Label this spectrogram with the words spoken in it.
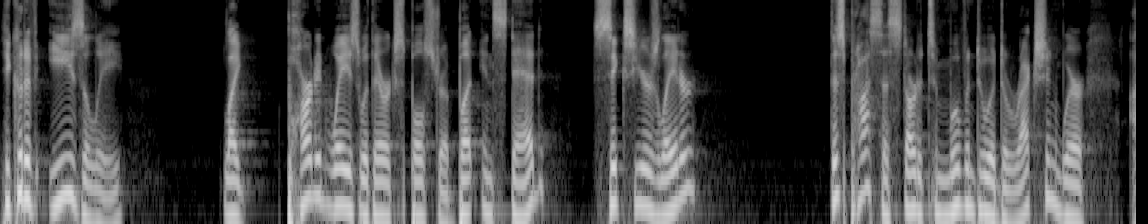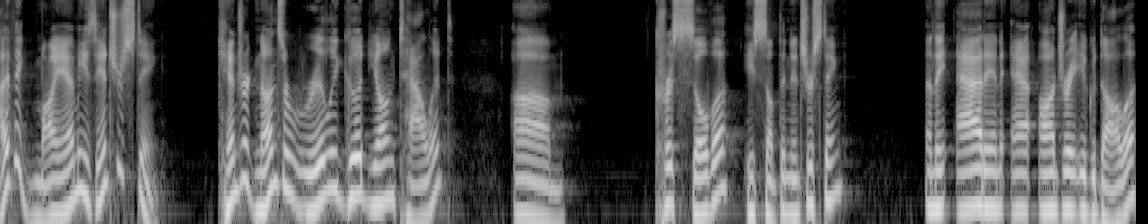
He could have easily, like, parted ways with Erik Spoelstra, but instead, six years later, this process started to move into a direction where I think Miami's interesting. Kendrick Nunn's a really good young talent. Um, Chris Silva, he's something interesting. And they add in Andre Iguodala,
